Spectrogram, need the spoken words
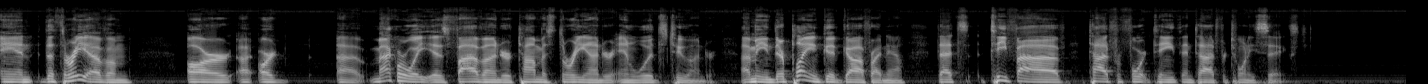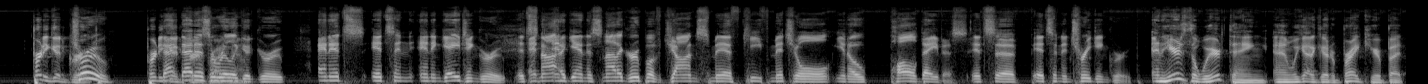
And the three of them are are uh, McIlroy is five under, Thomas three under, and Woods two under. I mean, they're playing good golf right now. That's T five tied for 14th and tied for 26th. Pretty good group. True. Pretty that, good. That is a right really now. good group, and it's it's an, an engaging group. It's And- not and- again. It's not a group of John Smith, Keith Mitchell, you know, Paul Davis. It's a it's an intriguing group. And here's the weird thing, and we got to go to break here, but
